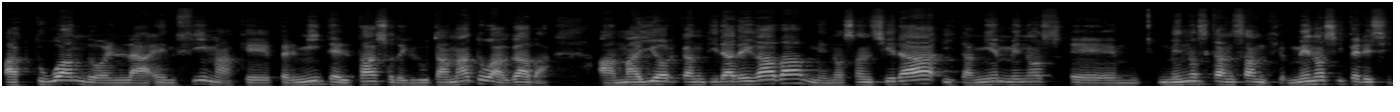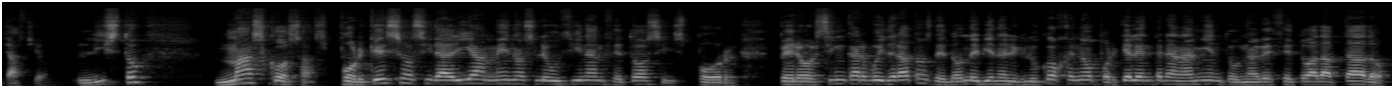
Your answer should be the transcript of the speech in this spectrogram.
actuando en la enzima que permite el paso de glutamato a GABA. A mayor cantidad de GABA, menos ansiedad y también menos, eh, menos cansancio, menos hiperexcitación. ¿Listo? Más cosas. ¿Por qué se oxidaría menos leucina en cetosis? Por, pero sin carbohidratos, ¿de dónde viene el glucógeno? ¿Por qué el entrenamiento, una vez cetoadaptado,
